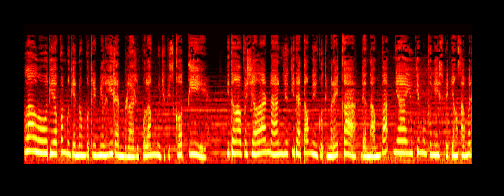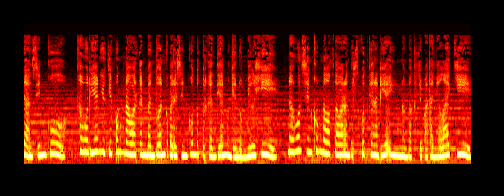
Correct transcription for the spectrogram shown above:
Lalu, dia pun menggendong Putri Milhi dan berlari pulang menuju Biscotti. Di tengah perjalanan, Yuki datang mengikuti mereka, dan tampaknya Yuki mempunyai speed yang sama dengan Shinku. Kemudian Yuki pun menawarkan bantuan kepada Shinku untuk bergantian menggendong Milhi. Namun Shinku menolak tawaran tersebut karena dia ingin menambah kecepatannya lagi.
